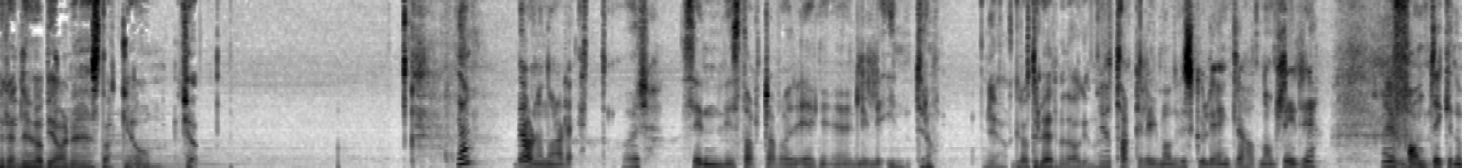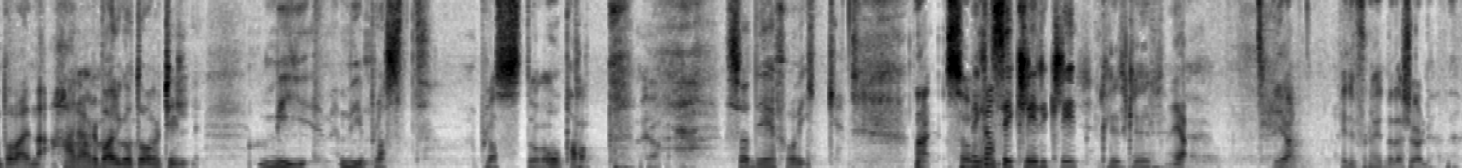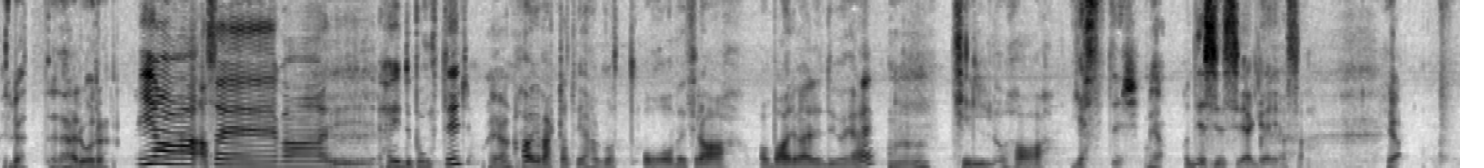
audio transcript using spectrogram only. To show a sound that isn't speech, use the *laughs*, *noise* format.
Rønne og Bjarne snakker om kjønn. Ja, Bjarne, nå er det ett år siden vi starta vår egen eh, lille intro. Ja, gratulerer med dagen. Jo, takk i like måte. Vi skulle egentlig hatt noe klirrig, men vi fant ikke noe på veien. Her er det bare gått over til mye, mye plast. Plast og, Og papp. papp. Ja. Så det får vi ikke. Nei, så Vi kan si klirr, klirr. Klirr, klirr. Ja. Ja. Er du fornøyd med deg sjøl dette året? ja, altså hva, Høydepunkter Ja. har jo vært at vi har gått over fra å bare være du og jeg, Mhm. til å ha gjester. ja. Og det syns vi er gøy, altså. ja.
